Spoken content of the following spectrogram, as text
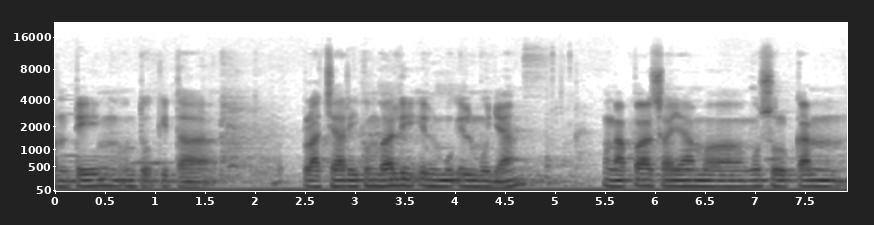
penting untuk kita pelajari kembali ilmu-ilmunya mengapa saya mengusulkan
